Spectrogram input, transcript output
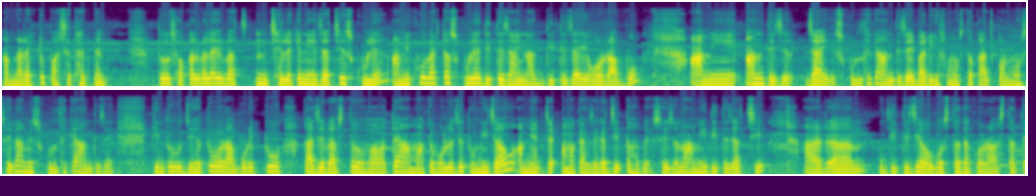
আপনারা একটু পাশে থাকবেন। তো সকালবেলায় উম, ছেলেকে নিয়ে যাচ্ছি স্কুলে। আমি খুব একটা স্কুলে দিতে যাই না দিতে যাই ওর আব্বু। আমি আনতে যাই স্কুল থেকে আনতে যাই। বাড়ির সমস্ত কাজকর্ম সেরে আমি স্কুল থেকে আনতে যাই। কিন্তু যেহেতু ওর আব্বুর একটু কাজে ব্যস্ত হওয়াতে আমাকে বলল যে তুমি যাও আমি এক আমাকে এক জায়গায় যেতে হবে। সেই জন্য আমি দিতে যাচ্ছি। আর দিতে যে অবস্থা দেখো রাস্তাতে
